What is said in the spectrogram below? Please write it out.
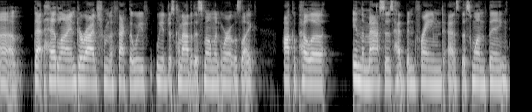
um, that headline derives from the fact that we've we had just come out of this moment where it was like a cappella in the masses had been framed as this one thing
